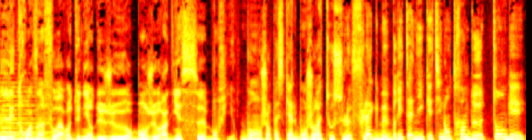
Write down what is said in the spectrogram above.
Les trois infos à retenir du jour. Bonjour Agnès Bonfillon. Bonjour Pascal, bonjour à tous. Le flegme britannique est-il en train de tanguer,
